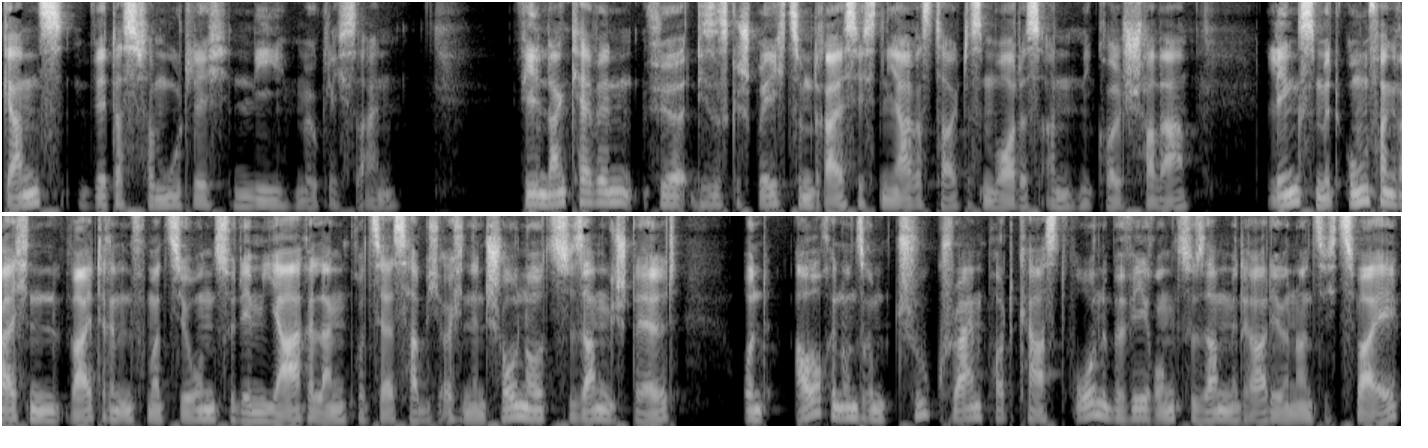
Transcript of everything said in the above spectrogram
Ganz wird das vermutlich nie möglich sein. Vielen Dank, Kevin, für dieses Gespräch zum 30. Jahrestag des Mordes an Nicole Schaller. Links mit umfangreichen weiteren Informationen zu dem jahrelangen Prozess habe ich euch in den Show Notes zusammengestellt und auch in unserem True Crime Podcast ohne Bewährung zusammen mit Radio 92.2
